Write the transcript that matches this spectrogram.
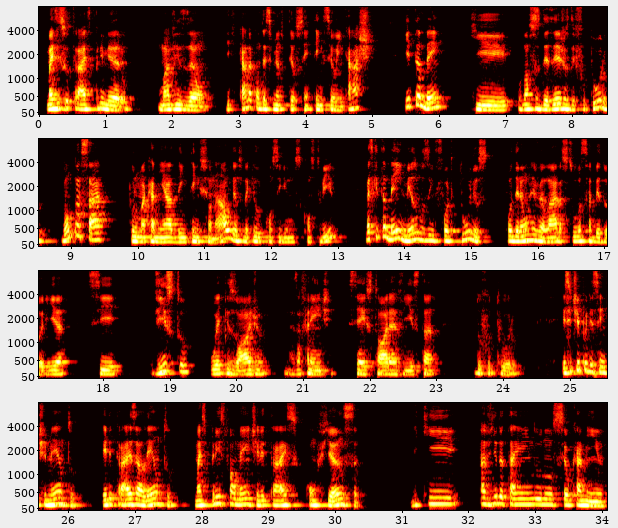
Mas isso traz, primeiro, uma visão de que cada acontecimento tem seu encaixe e também que os nossos desejos de futuro vão passar por uma caminhada intencional dentro daquilo que conseguimos construir, mas que também, mesmo os infortúnios, poderão revelar a sua sabedoria se visto o episódio mais à frente, se a história é vista do futuro. Esse tipo de sentimento, ele traz alento, mas principalmente ele traz confiança de que a vida está indo no seu caminho.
